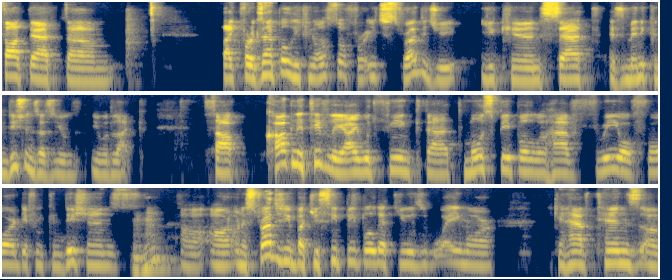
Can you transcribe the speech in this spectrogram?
thought that, um, like for example, you can also for each strategy you can set as many conditions as you you would like. So cognitively, I would think that most people will have three or four different conditions mm-hmm. uh, on a strategy, but you see people that use way more, You can have tens of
